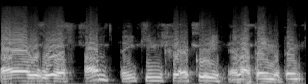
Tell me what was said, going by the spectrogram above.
Uh, well, if I'm thinking correctly, and I think the thing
